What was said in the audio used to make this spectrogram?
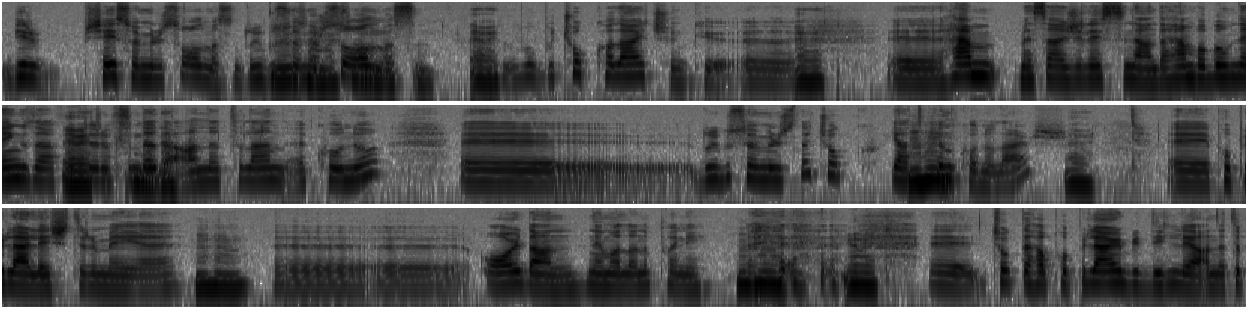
bir şey sömürüsü olmasın, duygu, duygu sömürüsü, sömürüsü olmasın. olmasın. Evet. Bu, bu çok kolay çünkü. E, evet. E, hem mesajlı Sinan'da hem babamın en güzel fotoğrafında evet, da anlatılan konu e, duygu sömürüsüne çok yatkın Hı -hı. konular. Evet e, popülerleştirmeye hı hı. E, oradan nemalanıp hani hı hı. Evet. e, çok daha popüler bir dille anlatıp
